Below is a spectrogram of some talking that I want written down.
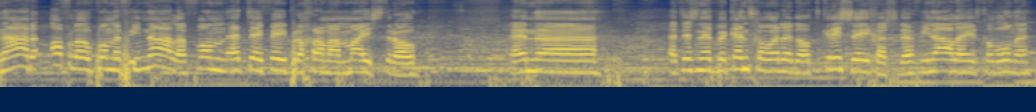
Na de afloop van de finale van het tv-programma Maestro. En eh, het is net bekend geworden dat Chris Segers de finale heeft gewonnen.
